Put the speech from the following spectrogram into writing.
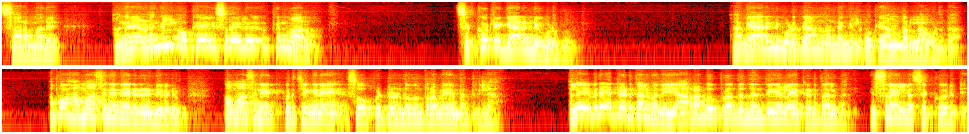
സാറന്മാരെ അങ്ങനെയാണെങ്കിൽ ഓക്കെ ഇസ്രയേൽ പിന്മാറും. സെക്യൂരിറ്റി ഗ്യാരണ്ടി കൊടുക്കും. ആ ഗ്യാരണ്ടി കൊടുക്കുക എന്നുണ്ടെങ്കിൽ ഓക്കെ അമ്പർല കൊടുക്കുക. അപ്പോൾ ഹമാസിനെ നേരിടേണ്ടി വരും. ഹമാസിനെ കുറിച്ച് ഇങ്ങനെ സോപ്പിട്ടുണ്ടെന്നും പ്രമേയം പറ്റില്ല. അല്ലെ ഇവരെ ഏറ്റെടുത്താൽ മതി. ഈ അറബ് പ്രതിനിധികൾ ഏറ്റെടുത്താൽ മതി. ഇസ്രായേലിന്റെ സെക്യൂരിറ്റി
